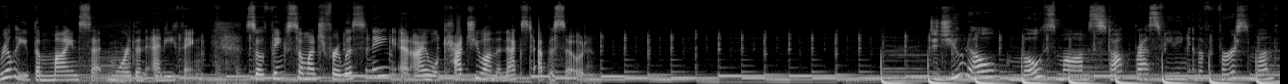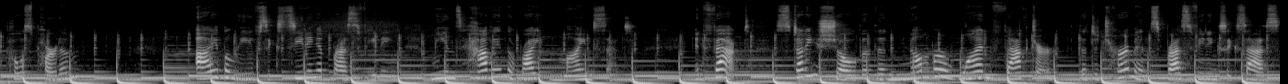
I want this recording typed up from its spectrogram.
really the mindset more than anything. So thanks so much for listening, and I will catch you on the next episode. Did you know most moms stop breastfeeding in the first month postpartum? I believe succeeding at breastfeeding means having the right mindset. In fact, studies show that the number one factor that determines breastfeeding success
